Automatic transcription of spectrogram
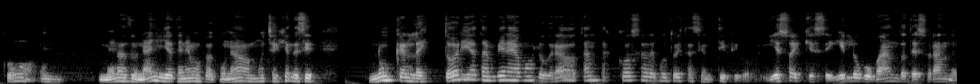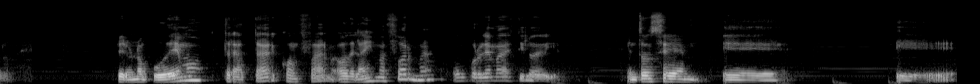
cómo en menos de un año ya tenemos vacunado a mucha gente. Es decir, nunca en la historia también hemos logrado tantas cosas desde el punto de vista científico. Y eso hay que seguirlo ocupando, atesorándolo. Pero no podemos tratar con fármacos, o de la misma forma, un problema de estilo de vida. Entonces, eh, eh,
